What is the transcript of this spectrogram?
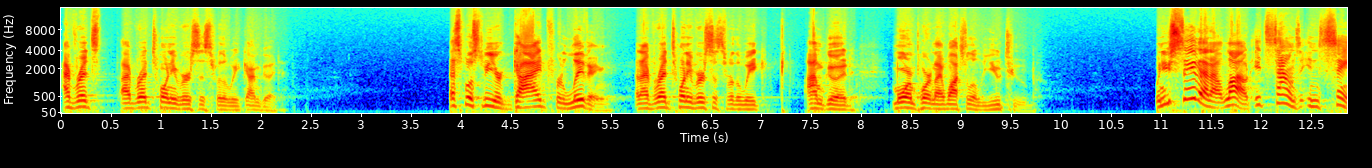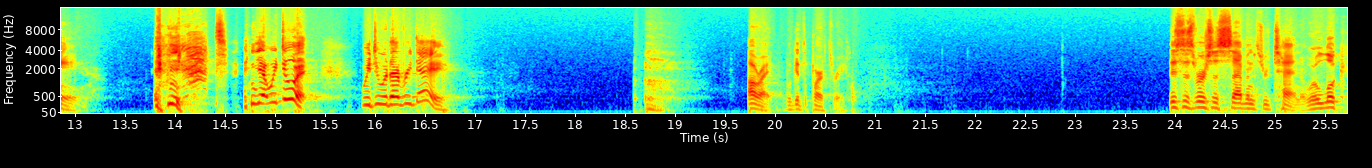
I've read, I've read 20 verses for the week. I'm good. That's supposed to be your guide for living. And I've read 20 verses for the week. I'm good. More important, I watch a little YouTube. When you say that out loud, it sounds insane. And yet, and yet we do it. We do it every day. All right, we'll get to part three. This is verses 7 through 10. We'll look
